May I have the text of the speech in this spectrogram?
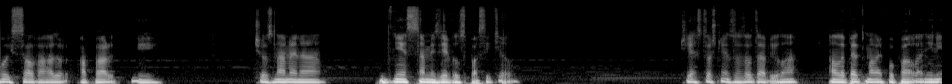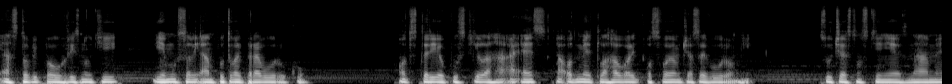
Hoj Salvador apart mi. Čo znamená Dnes sa mi zjavil spasiteľ. Čiastočne sa zotavila, ale predmavé popáleniny a stopy po uhryznutí jej museli amputovať pravú ruku. Odvtedy opustila HAS a odmietla hovoriť o svojom čase v úrovni. V súčasnosti nie je známe,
